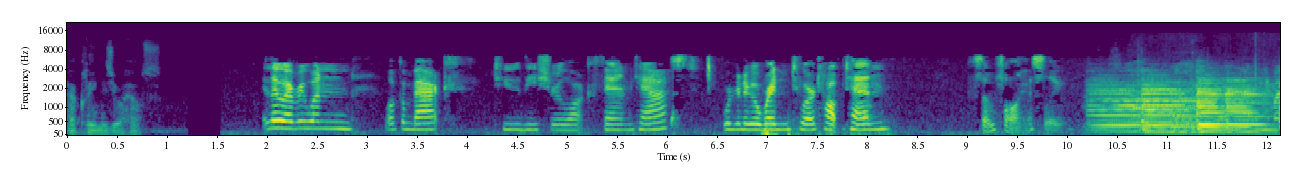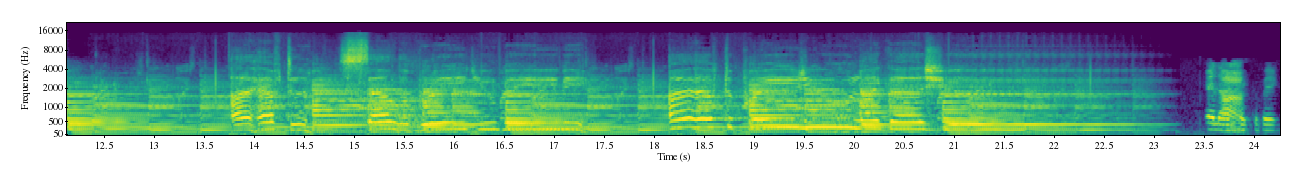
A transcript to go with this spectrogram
how clean is your house? Hello, everyone. Welcome back. to the Sherlock fan cast. We're gonna go right into our top 10 because I'm falling asleep. I have to celebrate you, baby. I have to praise you And I'm Ah. hiccuping.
